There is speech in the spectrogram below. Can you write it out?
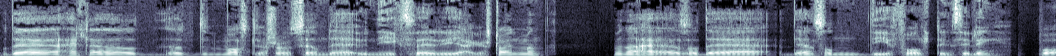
Og det er helt enig, det er vanskelig å se om det er unikt for jegerstand, men, men altså det, det er en sånn default-innstilling på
